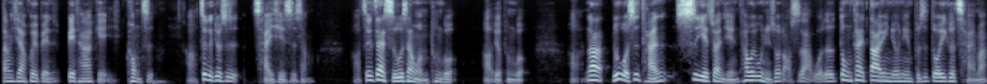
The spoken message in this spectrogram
当下会被被他给控制，啊，这个就是财泄食伤，啊，这个在实物上我们碰过，啊，有碰过，啊，那如果是谈事业赚钱，他会问你说，老师啊，我的动态大运流年不是多一颗财吗？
